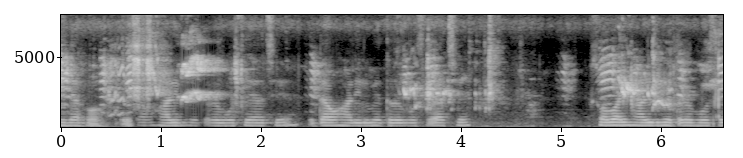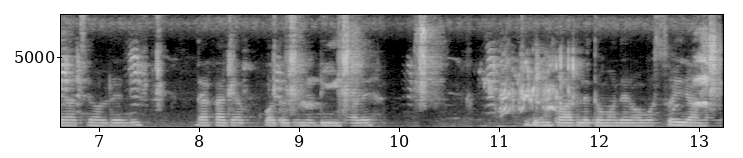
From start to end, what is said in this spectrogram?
এই দেখো, এটাও হাঁড়ির ভেতরে বসে আছে, এটাও হাঁড়ির ভেতরে বসে আছে। সবাই হাঁড়ির ভেতরে বসে আছে অলরেডি দেখা যাক কতদিনে ডিম পারে ডিম পারলে তোমাদের অবশ্যই জানাব।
